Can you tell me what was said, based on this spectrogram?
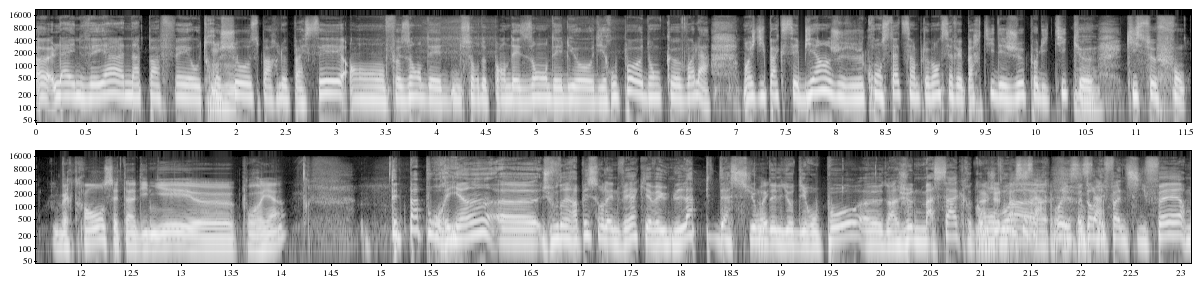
Euh, la NVA n'a pas fait autre Mhm. chose par le passé en faisant des, une sorte de pendaison d'Elio Di Rupo. Donc euh, voilà, moi je dis pas que c'est bien, je, je constate simplement que ça fait partie des jeux politiques euh, qui se font. Bertrand s'est indigné euh, pour rien? Peut-être pas pour rien. euh, je voudrais rappeler sur la NVA qu'il y avait une lapidation d'Elio Di Rupo, euh, d'un jeu de massacre comme Un on voit euh, Oui, dans ça. les fancy fairs. On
